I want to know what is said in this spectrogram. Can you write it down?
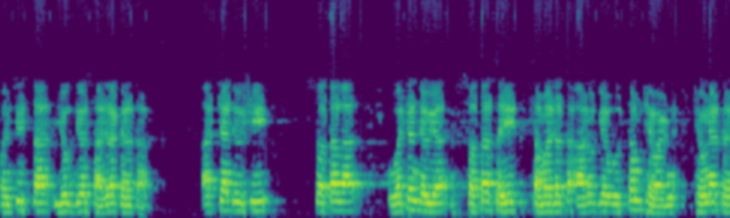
पंचवीसचा योग दिवस साजरा करत आहात. आजच्या दिवशी स्वतःला वचन देऊया. स्वतःसहित समाजाचं आरोग्य उत्तम ठेवणे ठेवण्याचं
